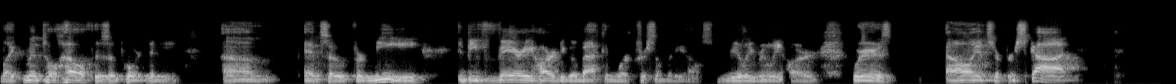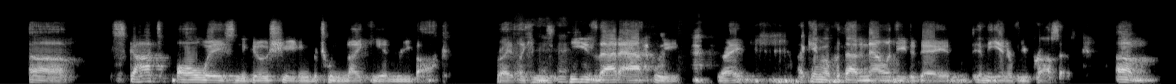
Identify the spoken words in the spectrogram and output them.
Like mental health is important to me. Um, and so for me, it'd be very hard to go back and work for somebody else. Really, really hard. Whereas I'll answer for Scott. Uh, Scott's always negotiating between Nike and Reebok right? Like he's he's that athlete, right? I came up with that analogy today in, in the interview process. Um,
